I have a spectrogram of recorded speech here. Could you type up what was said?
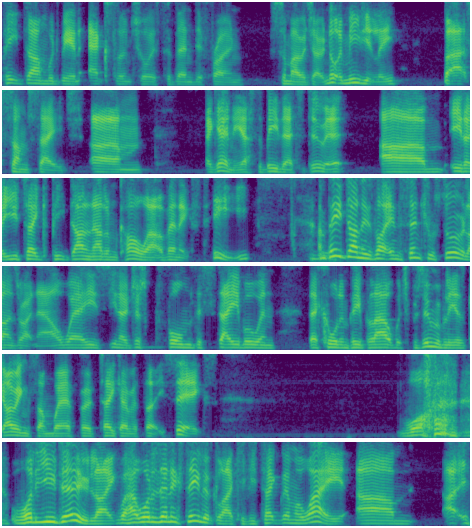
Pete Dunne would be an excellent choice to then dethrone Samoa Joe. Not immediately, but at some stage. Um, again, he has to be there to do it. Um, you know, you take Pete Dunne and Adam Cole out of NXT, and Pete Dunne is like in central storylines right now, where he's you know just formed this stable and they're calling people out, which presumably is going somewhere for Takeover 36. What what do you do? Like, what does NXT look like if you take them away? Um, I,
